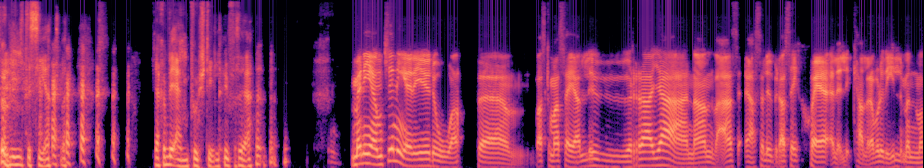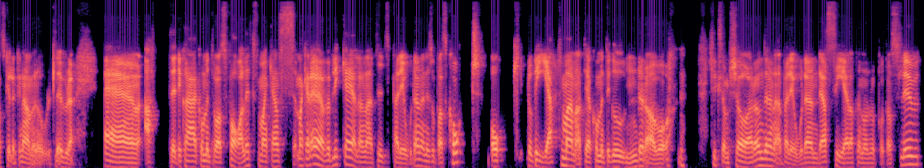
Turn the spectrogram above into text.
börjar bli lite sent. Men... kanske blir en push till, vi får se. Men egentligen är det ju då att, eh, vad ska man säga, lura hjärnan, va? Alltså, alltså lura sig själv, eller kalla det vad du vill, men man skulle kunna använda ordet lura, eh, att det här kommer inte vara så farligt, för man kan, man kan överblicka hela den här tidsperioden, den är så pass kort och då vet man att jag kommer inte gå under av att liksom köra under den här perioden. Jag ser att den håller på att ta slut.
